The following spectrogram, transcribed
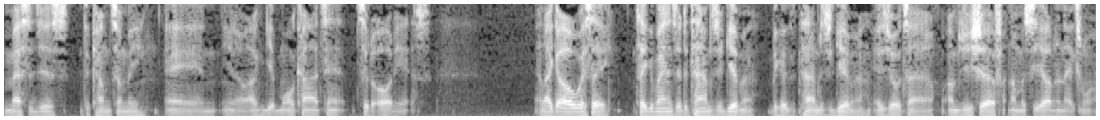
messages to come to me, and you know I can get more content to the audience. And like I always say, take advantage of the time that you're given because the time that you're given is your time. I'm G Chef, and I'm gonna see y'all in the next one.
